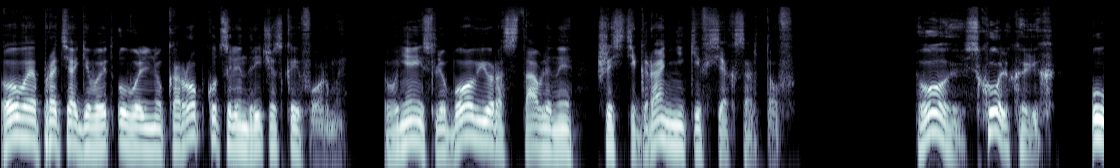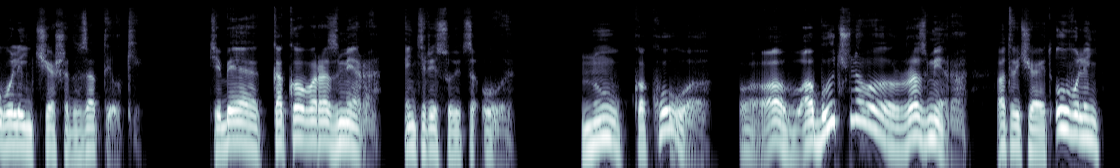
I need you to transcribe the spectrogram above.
Овая протягивает увольню коробку цилиндрической формы. В ней с любовью расставлены шестигранники всех сортов. «Ой, сколько их!» — уволень чешет в затылке. «Тебе какого размера?» — интересуется Увы. «Ну, какого? А, обычного размера», — отвечает уволень,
